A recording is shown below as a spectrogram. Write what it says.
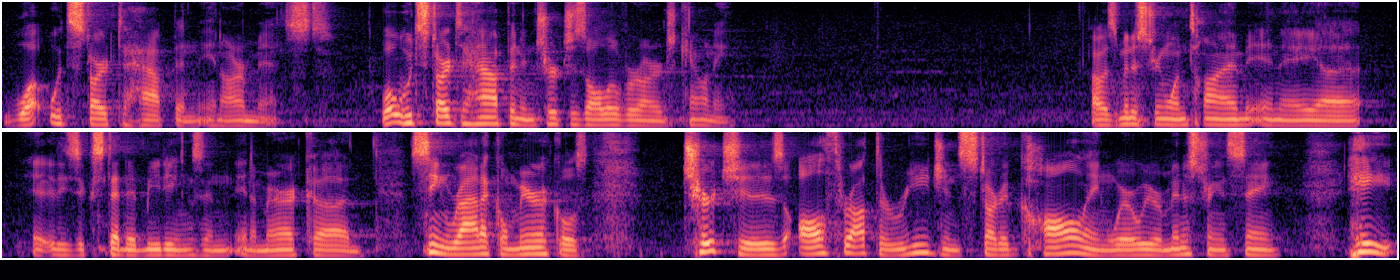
what would start to happen in our midst? What would start to happen in churches all over Orange County? I was ministering one time in a uh, these extended meetings in, in America, and seeing radical miracles. Churches all throughout the region started calling where we were ministering and saying, "Hey,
